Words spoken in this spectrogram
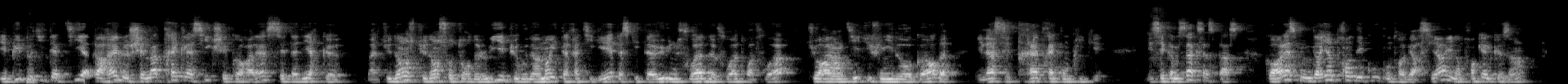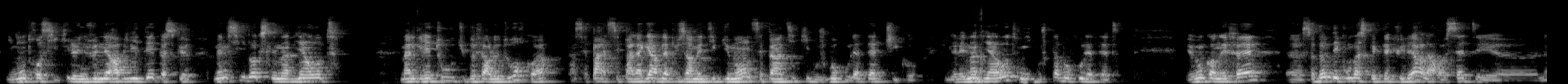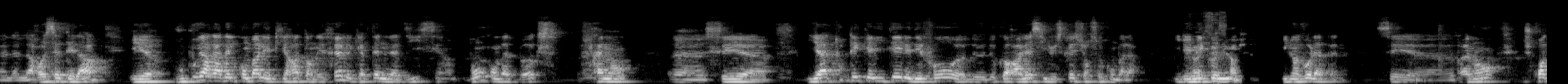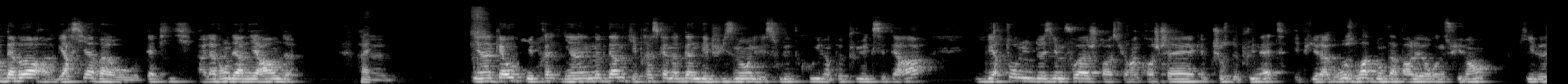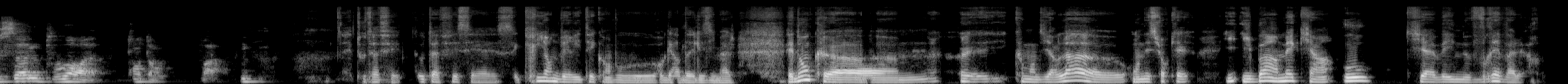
Et puis petit à petit apparaît le schéma très classique chez Corrales, c'est-à-dire que bah, tu danses, tu danses autour de lui, et puis au bout d'un moment, il t'a fatigué parce qu'il t'a eu une fois, deux fois, trois fois. Tu ralentis, tu finis dos aux cordes, et là, c'est très très compliqué. Et c'est comme ça que ça se passe. Corrales, mine de rien, prend des coups contre Garcia, il en prend quelques-uns. Il montre aussi qu'il a une vulnérabilité parce que même s'il boxe les mains bien hautes, malgré tout, tu peux faire le tour, quoi. Enfin, c'est pas, c'est pas la garde la plus hermétique du monde, c'est pas un type qui bouge beaucoup la tête, Chico. Il a les mains bien hautes, mais il bouge pas beaucoup la tête. Et donc, en effet, euh, ça donne des combats spectaculaires. La recette est, euh, la, la, recette est là. Et euh, vous pouvez regarder le combat Les Pirates, en effet. Le capitaine l'a dit, c'est un bon combat de boxe, vraiment. C'est, il y a toutes les qualités et les défauts de, de Corrales illustrés sur ce combat-là. Il est méconnu, il en vaut la peine. C'est vraiment. Je crois que d'abord, Garcia va au tapis à l'avant-dernier round. Ouais. il y a un KO qui est il y a un knockdown qui est presque un knockdown d'épuisement. Il est sous les coups, il en peut plus, etc. Il y retourne une deuxième fois, je crois, sur un crochet, quelque chose de plus net. Et puis il y a la grosse droite dont tu as parlé au round suivant, qui le sonne pour 30 euh, ans. Voilà. Tout à fait, tout à fait. C'est criant de vérité quand vous regardez les images. Et donc, euh, euh comment dire, là, euh, on est sur quel... il, il, bat un mec qui a un haut qui avait une vraie valeur,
